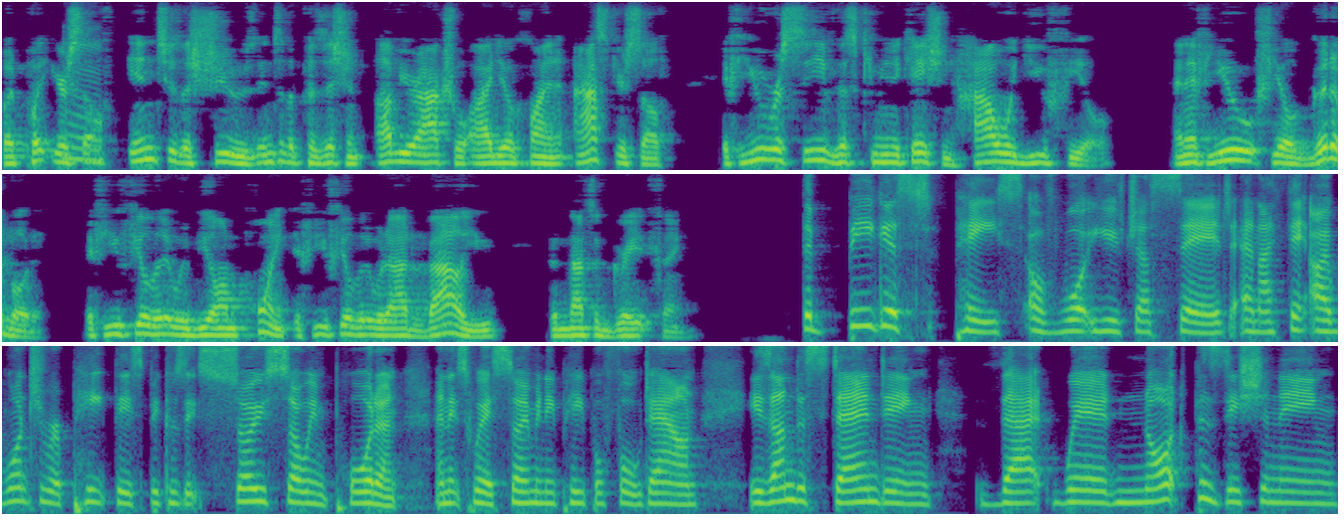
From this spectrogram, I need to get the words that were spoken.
but put yourself mm. into the shoes, into the position of your actual ideal client and ask yourself, if you receive this communication, how would you feel? And if you feel good about it, if you feel that it would be on point, if you feel that it would add value, then that's a great thing. The biggest piece of what you've just said, and I think I want to repeat this because it's so, so important, and it's where so many people fall down, is understanding that we're not positioning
